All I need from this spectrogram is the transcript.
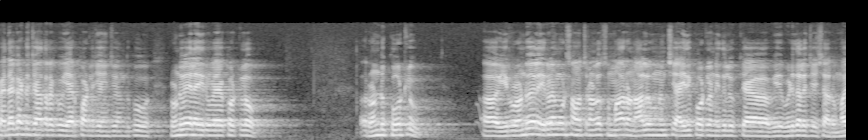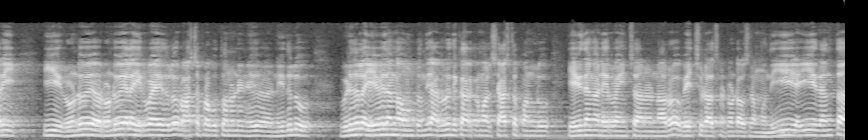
పెద్దగట్టు జాతరకు ఏర్పాట్లు చేయించేందుకు రెండు వేల ఇరవై ఒకటిలో రెండు కోట్లు రెండు వేల ఇరవై మూడు సంవత్సరంలో సుమారు నాలుగు నుంచి ఐదు కోట్ల నిధులు విడుదల చేశారు. మరి ఈ రెండు రెండు వేల ఇరవై ఐదులో రాష్ట్ర ప్రభుత్వం నుండి నిధులు విడుదల ఏ విధంగా ఉంటుంది అభివృద్ధి కార్యక్రమాలు శాస్త్ర పనులు ఏ విధంగా నిర్వహించాలన్నారో వేచి చూడాల్సినటువంటి అవసరం ఉంది. ఈ ఇదంతా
